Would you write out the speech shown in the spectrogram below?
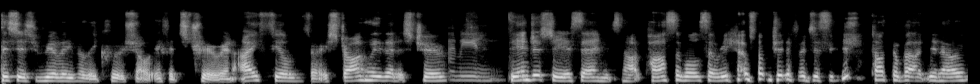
This is really, really crucial if it's true. And I feel very strongly that it's true. I mean, The industry is saying it's not possible. So we have a bit of a just talk about, you know,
